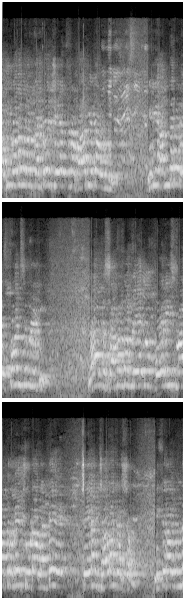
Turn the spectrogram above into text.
అది కూడా మనం కంట్రోల్ చేయాల్సిన బాధ్యత ఉంది. ఇది అందరూ రెస్పాన్సిబిలిటీ నాకు సంబంధం లేదు పోలీస్ మాత్రమే చూడాలంటే చేయడం చాలా ఇక్కడ ఉన్న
